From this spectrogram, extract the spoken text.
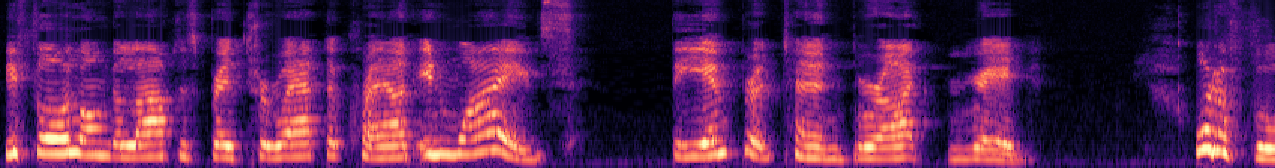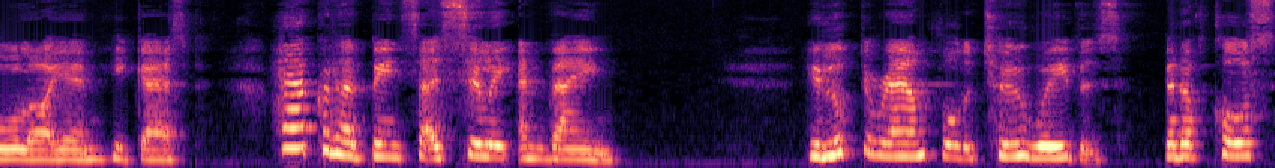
Before long the laughter spread throughout the crowd in waves. The emperor turned bright red. What a fool I am, he gasped. How could I have been so silly and vain? He looked around for the two weavers, but of course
